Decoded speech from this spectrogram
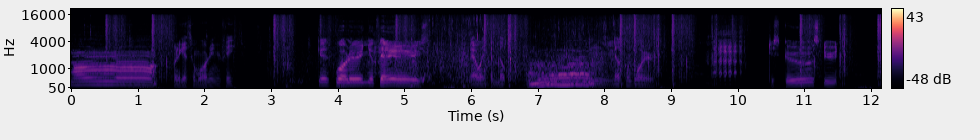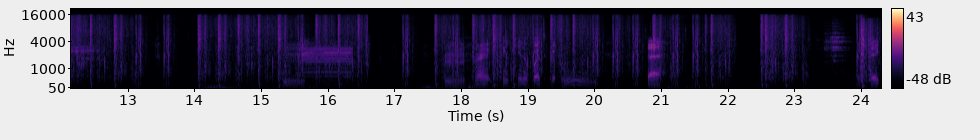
Wanna get some water in your face? Get water in your face! I want some milk. Mmm, milk and water. Disgusting. Hmm. Hmm, right, thinking of where to go. Ooh, there. The pig,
